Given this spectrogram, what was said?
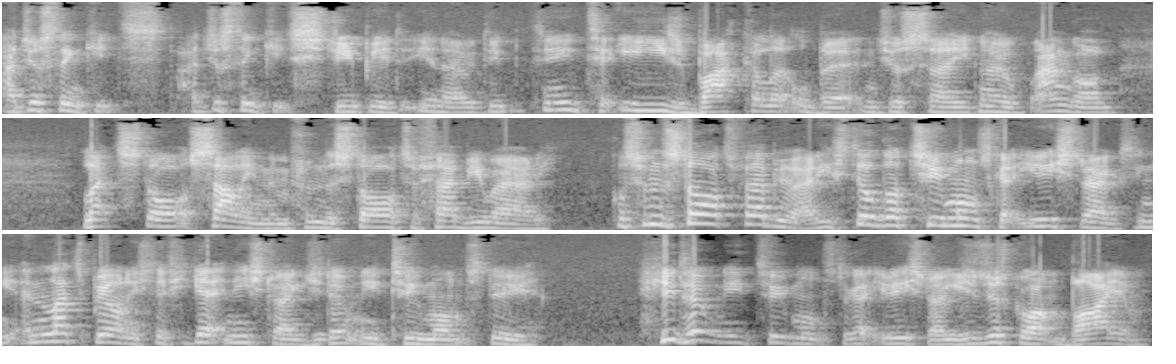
I just think it's I just think it's stupid. You know, they, they need to ease back a little bit and just say, no, hang on, let's start selling them from the start of February. Because from the start of February, you've still got two months to get your Easter eggs. And, and let's be honest, if you get getting Easter eggs, you don't need two months, do you? You don't need two months to get your Easter eggs. You just go out and buy them.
